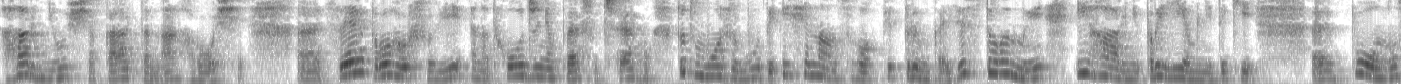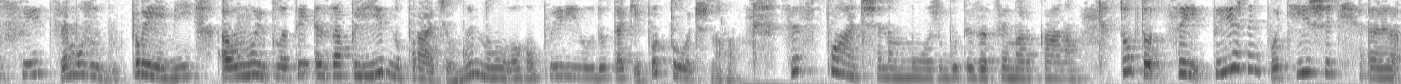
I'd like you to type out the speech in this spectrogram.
гарнюща карта на гроші. Е, Це про грошові надходження в першу чергу. Тут може бути і фінансова підтримка зі сторони, і гарні, приємні такі е, бонуси, це можуть бути премії, виплати за плідну працю минулого періоду, так і поточного. Це спадщина може бути за цим арканом. Тобто цей тиждень потішить е,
